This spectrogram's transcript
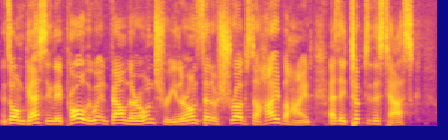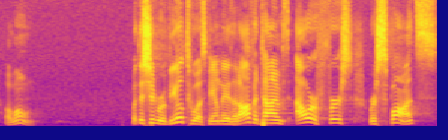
And so I'm guessing they probably went and found their own tree, their own set of shrubs to hide behind as they took to this task alone. What this should reveal to us, family, is that oftentimes our first response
